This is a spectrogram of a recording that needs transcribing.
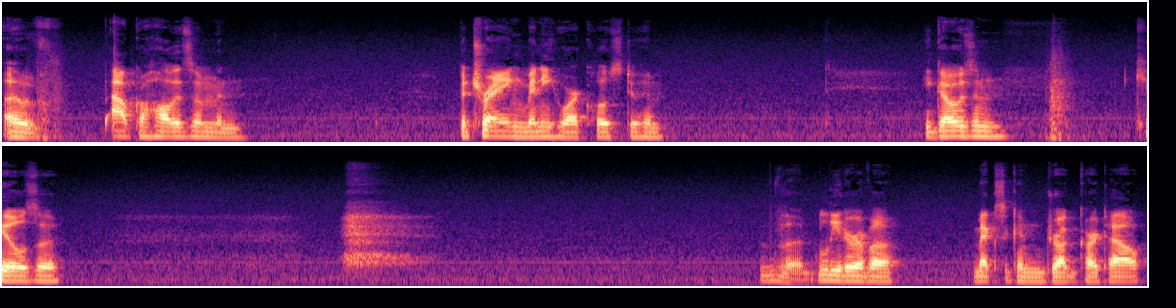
of alcoholism and betraying many who are close to him. He goes and kills a the leader of a Mexican drug cartel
